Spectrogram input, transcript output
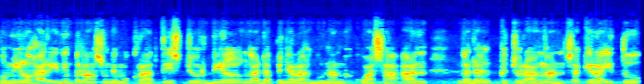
pemilu hari ini berlangsung demokratis, jurdil, nggak ada penyalahgunaan kekuasaan, nggak ada kecurangan. Saya kira itu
